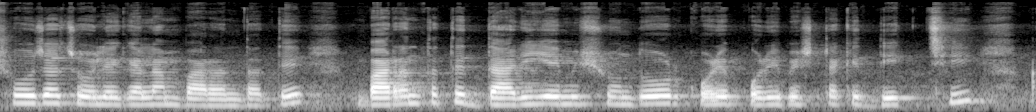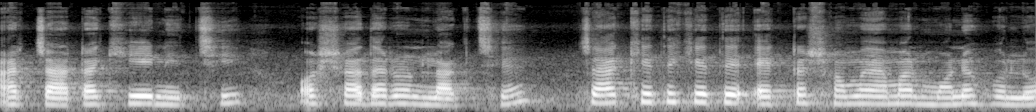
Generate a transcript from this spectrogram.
সোজা চলে গেলাম বারান্দাতে। বারান্দাতে দাঁড়িয়ে আমি সুন্দর করে পরিবেশটাকে দেখছি আর চাটা খেয়ে নিচ্ছি। অসাধারণ লাগছে। চা খেতে খেতে একটা সময় আমার মনে হলো,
